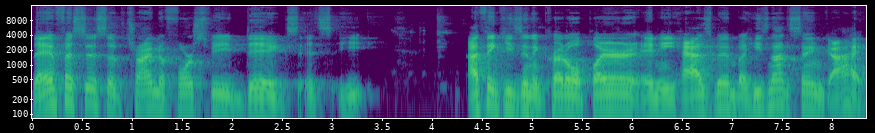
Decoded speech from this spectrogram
the emphasis of trying to force feed Diggs. It's he I think he's an incredible player, and he has been, but he's not the same guy.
